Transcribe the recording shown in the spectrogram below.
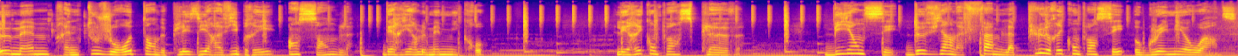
Eux-mêmes prennent toujours autant de plaisir à vibrer ensemble derrière le même micro. Les récompenses pleuvent. Beyoncé devient la femme la plus récompensée aux Grammy Awards.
